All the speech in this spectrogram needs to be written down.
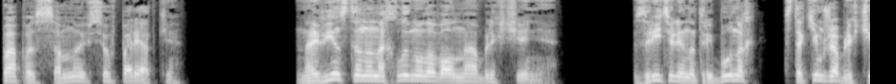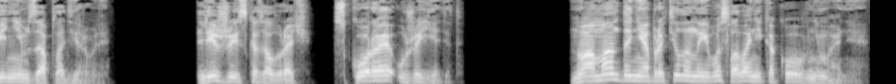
«Папа, со мной все в порядке». На Винстона нахлынула волна облегчения. Зрители на трибунах с таким же облегчением зааплодировали. «Лежи», — сказал врач, — «скорая уже едет». Но Аманда не обратила на его слова никакого внимания.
